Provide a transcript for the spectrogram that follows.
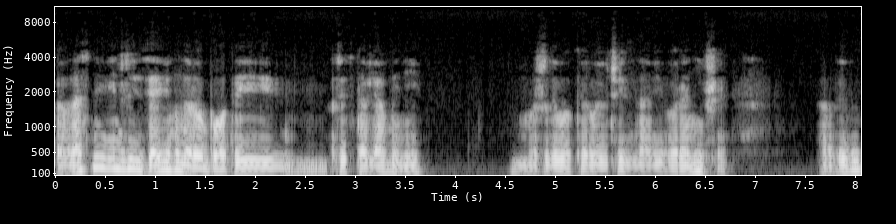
Власне, він же взяв його на роботу і представляв мені. Можливо, керуючий знав його раніше, але ви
